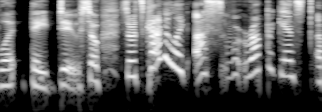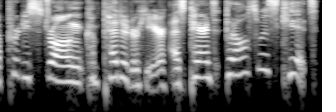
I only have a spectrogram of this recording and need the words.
what they do. So, so it's kind of like us, we're up against a pretty strong competitor here as parents, but also as kids.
